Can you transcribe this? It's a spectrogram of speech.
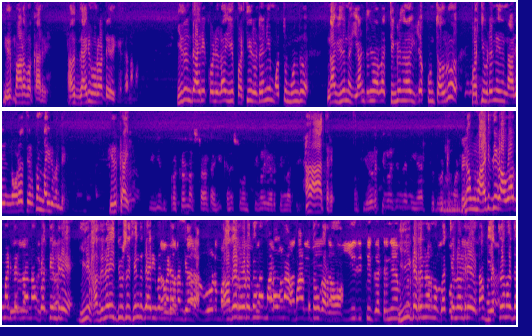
ಇದಕ್ ಮಾಡ್ಬೇಕಾರ್ರಿ ಅದಕ್ಕೆ ದಾರಿ ಹೋರಾಟ ಇದಕ್ಕೆ ನಮ್ಮ ಇದನ್ನ ದಾರಿ ಕೊಡಲಿಲ್ಲ. ಈ ಪ್ರತಿಭಟನೆ ಮತ್ತು ಮುಂದೆ ನಾವ್ ಇದನ್ನ ಎಂಟು ದಿನ ಅಲ್ಲ ತಿಂಗಳ ದಿನ ಇಲ್ಲೇ ಕುಂತಾದ್ರು ಪ್ರತಿಭಟನೆ ಇದನ್ನ ನಾಡಿ ನೋಡೋ ತಿಳ್ಕೊಂಡು ನಾ ಇಲ್ಲಿ ಬಂದೆ ಇದಕ್ಕಾಗಿ. ಈಗ ಇದು ಪ್ರಕರಣ ಸ್ಟಾರ್ಟ್ ಆಗಿ ಕನಿಷ್ಠ ಒಂದ್ ತಿಂಗಳ ಎರಡು ತಿಂಗಳ ಹಾ ಆತ್ರಿ ನೀವು ಮಾಡಿದೀಗ ಅವಾಗ ಮಾಡಿದಿಲ್ಲ ನಾವ್ ಗೊತ್ತಿಲ್ರಿ. ಈಗ ಹದಿನೈದು ದಿವಸದ ಹಿಂದೆ ದಾರಿ ಬಂದ್ ಮಾಡ್ಯಾರ ನಮ್ಗೆ ಅದ ರೋಡ್ ಮಾಡೋಣ ಮಾಡ್ಕೊತ ಹೋಗಾರ ನಾವು. ಈ ರೀತಿ ಘಟನೆ ಈ ಘಟನೆ ನಮ್ಗೆ ಗೊತ್ತಿಲ್ಲಲ್ರಿ. ನಮ್ ಎಕ್ಸಾಮ್ ಅದ್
